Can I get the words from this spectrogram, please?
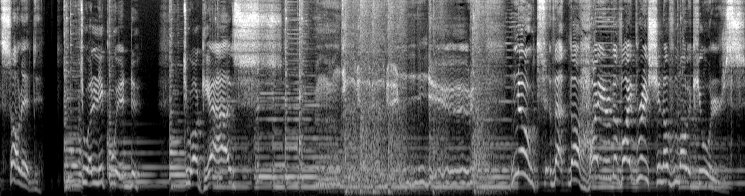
solid to a liquid to a gas. Mm. That the higher the vibration of molecules,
